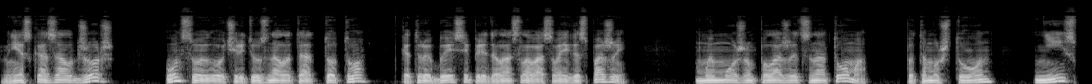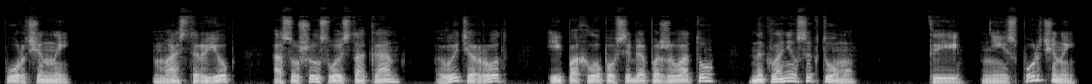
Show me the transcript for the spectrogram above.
Мне сказал Джордж, он, в свою очередь, узнал это от То-То, которой Бесси передала слова своей госпожи. «Мы можем положиться на Тома, потому что он не испорченный». Мастер Йоб осушил свой стакан, вытер рот и, похлопав себя по животу, наклонился к Тому. «Ты не испорченный?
